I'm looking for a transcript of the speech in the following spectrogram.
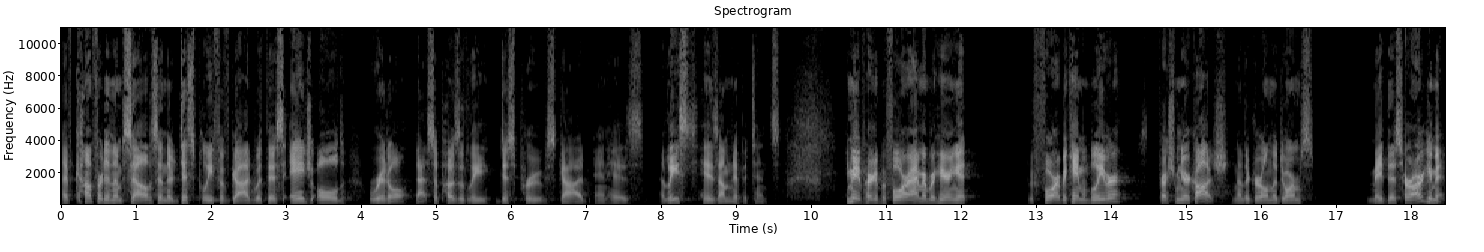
have comforted themselves in their disbelief of God with this age old riddle that supposedly disproves God and his, at least his omnipotence. You may have heard it before. I remember hearing it before I became a believer, freshman year of college. Another girl in the dorms made this her argument.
